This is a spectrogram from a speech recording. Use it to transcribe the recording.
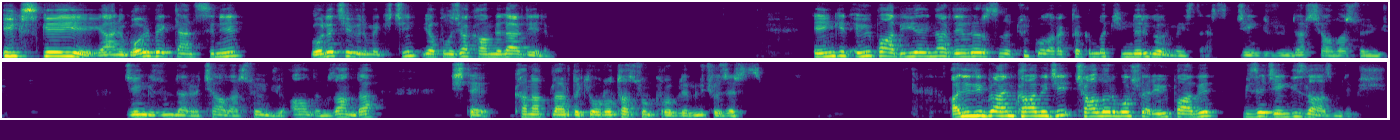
XG'yi yani gol beklentisini gole çevirmek için yapılacak hamleler diyelim. Engin Eyüp abi yayınlar devre arasında Türk olarak takımda kimleri görmeyi istersin? Cengiz Ünder, Çağlar Söyüncü. Cengiz Ünder ve Çağlar Söyüncü aldığımız anda işte kanatlardaki o rotasyon problemini çözeriz. Halil İbrahim Kahveci Çağlar'ı boş ver Eyüp abi bize Cengiz lazım demiş.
